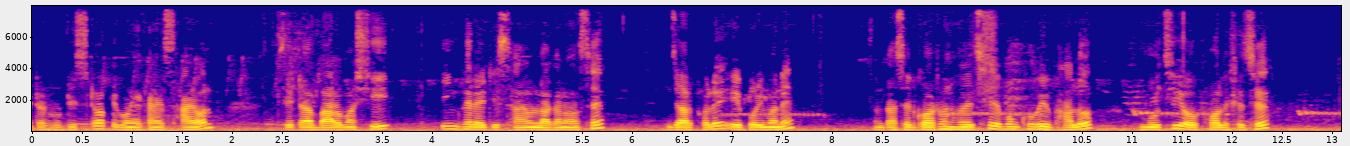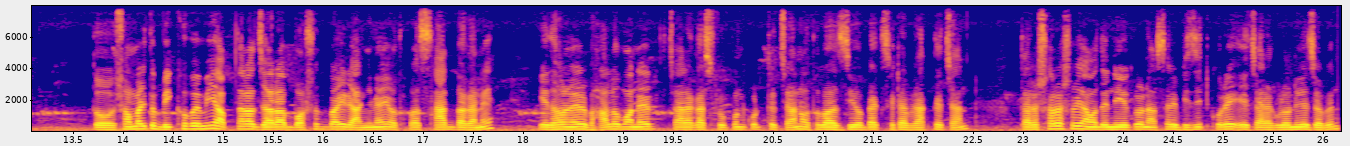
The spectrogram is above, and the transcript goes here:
এটা রুটি স্টক এবং এখানে সায়ন। যেটা বারো মাসি পিঙ্ক ভ্যারাইটির সায়ন লাগানো আছে। যার ফলে এ পরিমাণে গাছের গঠন হয়েছে এবং খুবই ভালো মুচি ও ফল এসেছে। তো সম্মানিত বৃক্ষপ্রেমী, আপনারা যারা বসত বাড়ির আঙিনায় অথবা ছাদ বাগানে এ ধরনের ভালো মানের চারা গাছ রোপণ করতে চান অথবা জিও ব্যাগ সেট রাখতে চান, তারা সরাসরি আমাদের নিয়েগুলো নার্সারি ভিজিট করে এই চারাগুলো নিয়ে যাবেন।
